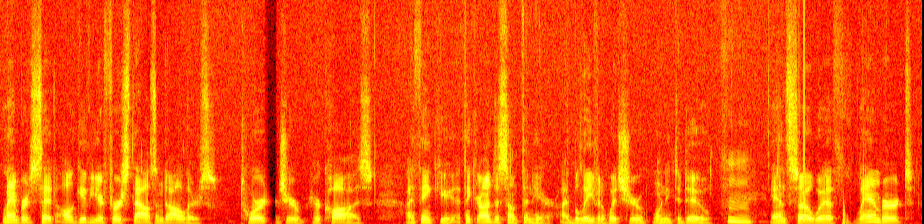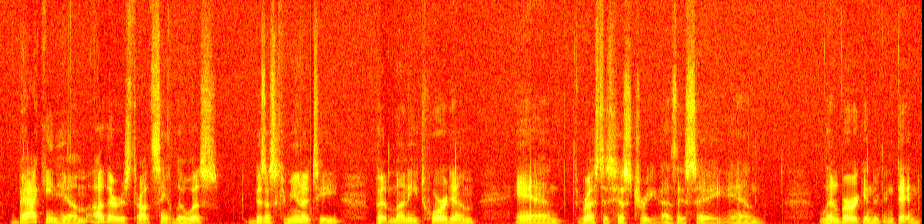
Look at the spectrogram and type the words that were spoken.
Lambert said, I'll give you your first thousand dollars towards your, your cause. I think you I think you're onto something here. I believe in what you're wanting to do. Hmm. And so with Lambert backing him, others throughout St. Louis, business community, put money toward him and the rest is history, as they say. And Lindbergh, in, in, in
